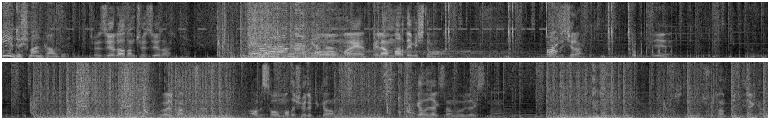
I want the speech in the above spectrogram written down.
Bir düşman kaldı. Çözüyor la adam çözüyor lan. Saldıranlar Oh kazandı. my god. Belam var demiştim ama. Baş. 32 rank. İyi. Öl kanka sen. Abi savunmada şöyle pik alanlar. Pik alacaksan vuracaksın ha. Şimdi şuradan pikleyeceksin kanka.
